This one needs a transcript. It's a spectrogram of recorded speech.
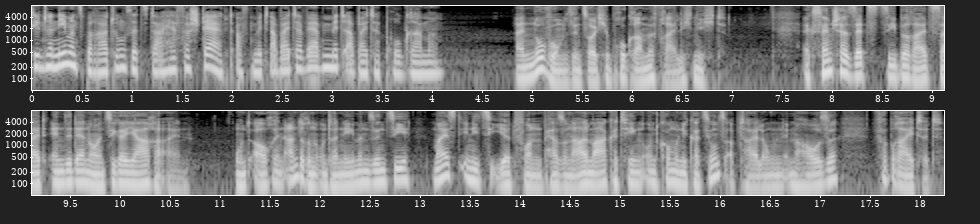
Die Unternehmensberatung setzt daher verstärkt auf Mitarbeiterwerben Mitarbeiterprogramme. Ein Novum sind solche Programme freilich nicht. Accenture setzt sie bereits seit Ende der 90er Jahre ein. Und auch in anderen Unternehmen sind sie, meist initiiert von Personalmarketing und Kommunikationsabteilungen im Hause, verbreitet.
